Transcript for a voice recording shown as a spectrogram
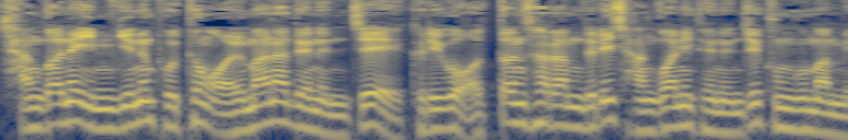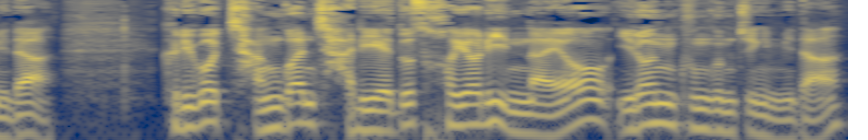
장관의 임기는 보통 얼마나 되는지 그리고 어떤 사람들이 장관이 되는지 궁금합니다. 그리고 장관 자리에도 서열이 있나요? 이런 궁금증입니다.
